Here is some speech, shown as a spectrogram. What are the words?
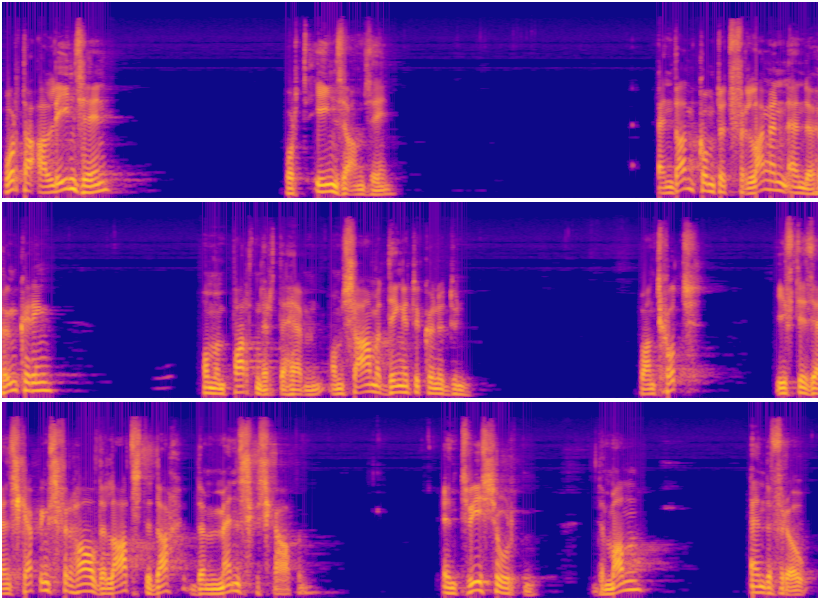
wordt dat alleen zijn, wordt eenzaam zijn. En dan komt het verlangen en de hunkering om een partner te hebben, om samen dingen te kunnen doen. Want God heeft in zijn scheppingsverhaal de laatste dag de mens geschapen in twee soorten. De man en de vrouw.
